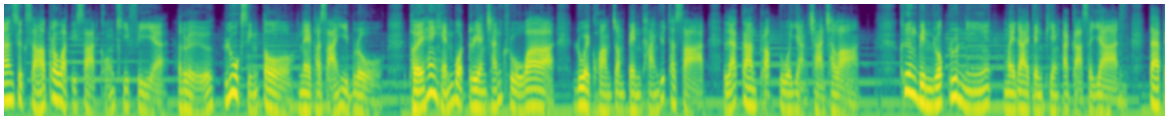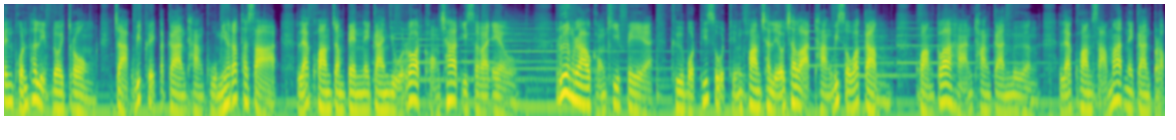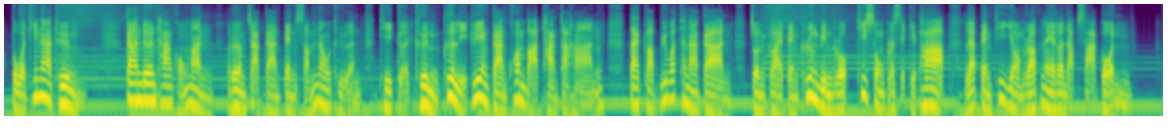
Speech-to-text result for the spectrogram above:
การศึกษาประวัติศาสตร์ของคีเฟีย หรือลูกสิงโตในภาษาฮีบรูเผยให้เห็นบทเรียนชั้นครูว่า ด้วยความจำเป็นทางยุทธศาสตร์ และการปรับตัวอย่างชาญฉลาด เครื่องบินรบรุ่นนี้ไม่ได้เป็นเพียงอากาศยาน แต่เป็นผลผลิตโดยตรง จากวิกฤตการณ์ทางภูมิรัฐศาสตร์ และความจำเป็นในการอยู่รอดของชาติอิสราเอล เรื่องราวของคีเฟียคือบทพิสูจน์ถึงความเฉลียวฉลาดทางวิศวกรรม ความกล้าหาญทางการเมือง และความสามารถในการปรับตัวที่น่าทึ่ง การเดินทางของมันเริ่มจากการเป็นสำเนาเถื่อนที่เกิดขึ้นเพื่อหลีกเลี่ยงการคว่ำบาตรทางทหาร แต่กลับวิวัฒนาการจนกลายเป็นเครื่องบินรบที่ทรงประสิทธิภาพ และเป็นที่ยอมรับในระดับสากล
